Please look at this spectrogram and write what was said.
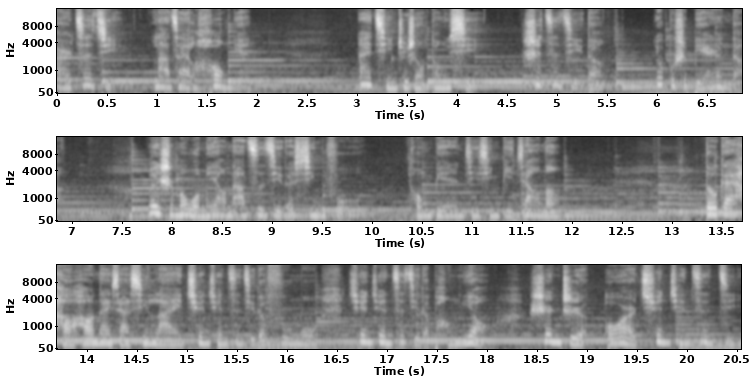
而自己落在了后面。爱情这种东西是自己的，又不是别人的，为什么我们要拿自己的幸福同别人进行比较呢？都该好好耐下心来，劝劝自己的父母，劝劝自己的朋友，甚至偶尔劝劝自己，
